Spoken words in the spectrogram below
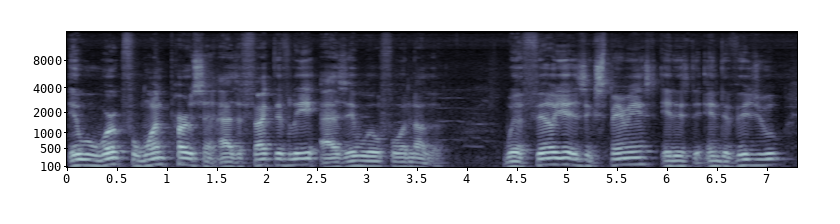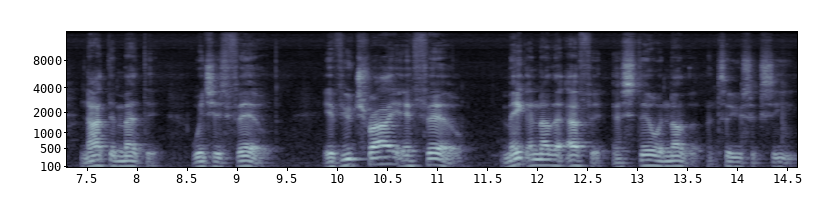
It will work for one person as effectively as it will for another. Where failure is experienced, it is the individual, not the method, which has failed. If you try and fail, make another effort and still another until you succeed.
